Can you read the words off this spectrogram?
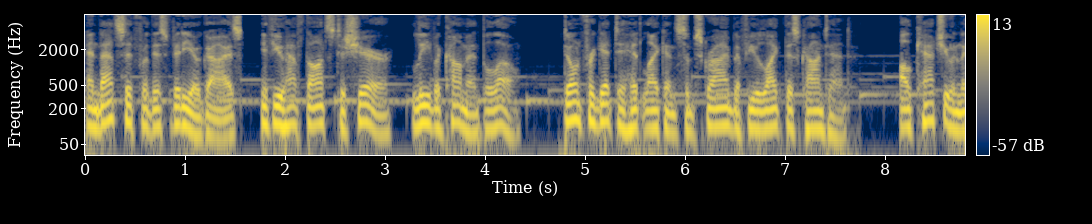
And that's it for this video guys, if you have thoughts to share, leave a comment below. Don't forget to hit like and subscribe if you like this content. I'll catch you in the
